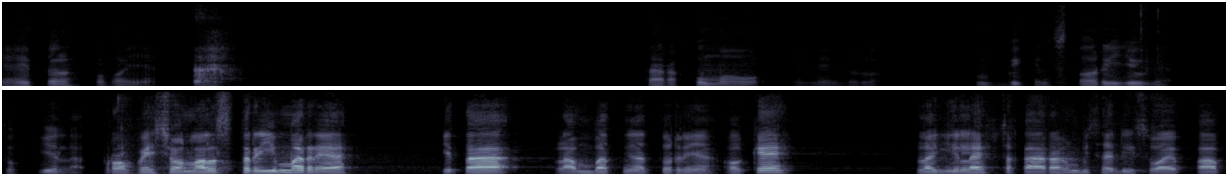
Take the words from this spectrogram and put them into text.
ya itulah pokoknya. Ntar aku mau ini dulu bikin story juga. Tuh gila, profesional streamer ya. Kita lambat ngaturnya. Oke. Lagi live sekarang bisa di swipe up.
